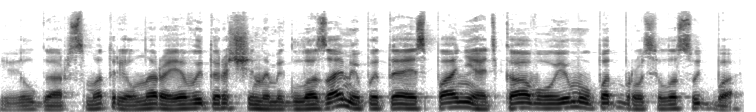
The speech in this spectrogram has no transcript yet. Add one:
Кивилгар смотрел на Рэя вытаращенными глазами, пытаясь понять, кого ему подбросила судьба.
